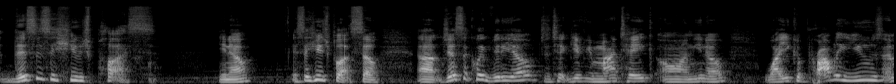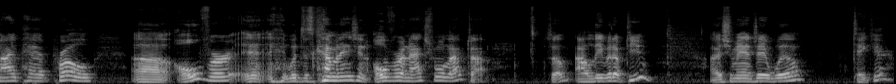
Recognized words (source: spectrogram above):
this is a huge plus, you know, it's a huge plus. So uh, just a quick video to give you my take on, you know, why you could probably use an iPad Pro uh, over with this combination over an actual laptop. So I'll leave it up to you. Uh, it's your man Jay Will. Take care.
